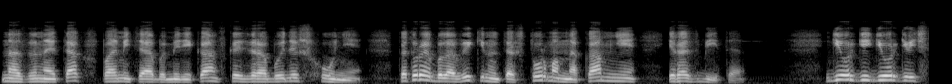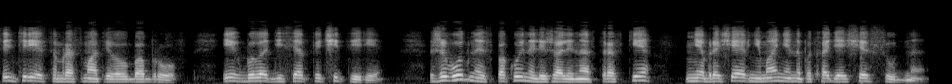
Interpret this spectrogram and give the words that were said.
названное так в память об американской зверобойной шхуне, которая была выкинута штормом на камни и разбита. Георгий Георгиевич с интересом рассматривал бобров. Их было десятка четыре. Животные спокойно лежали на островке, не обращая внимания на подходящее судно.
